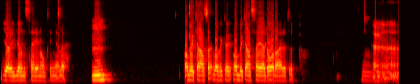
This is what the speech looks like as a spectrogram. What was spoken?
Jörgen säger någonting eller? Mm. Vad brukar han, vad brukar, vad brukar han säga då? då? Är det typ... Mm. Eh,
